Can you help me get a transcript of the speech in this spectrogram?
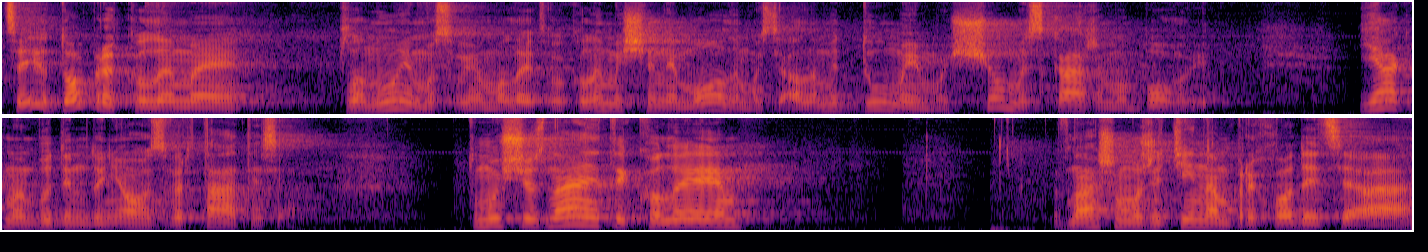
Це є добре, коли ми плануємо свою молитву, коли ми ще не молимося, але ми думаємо, що ми скажемо Богові, як ми будемо до нього звертатися. Тому що, знаєте, коли в нашому житті нам приходиться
